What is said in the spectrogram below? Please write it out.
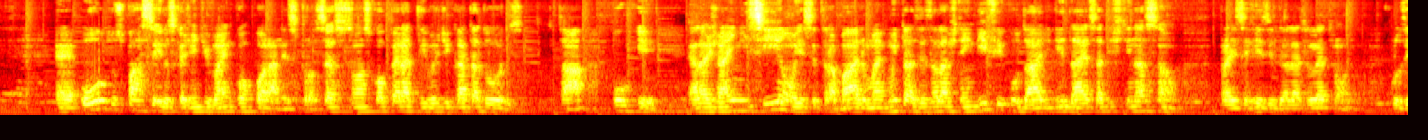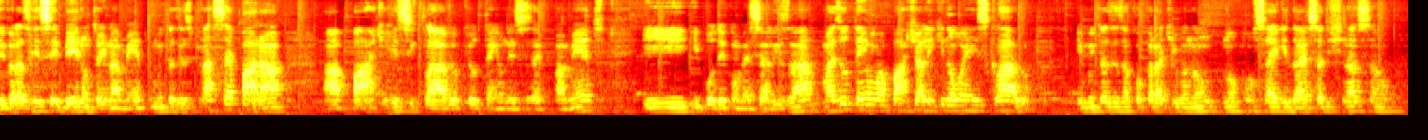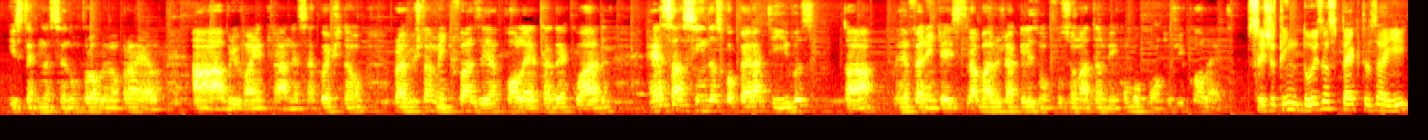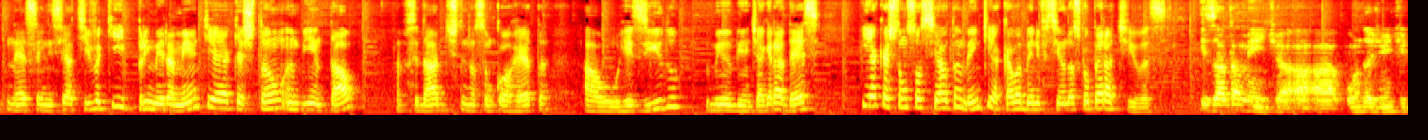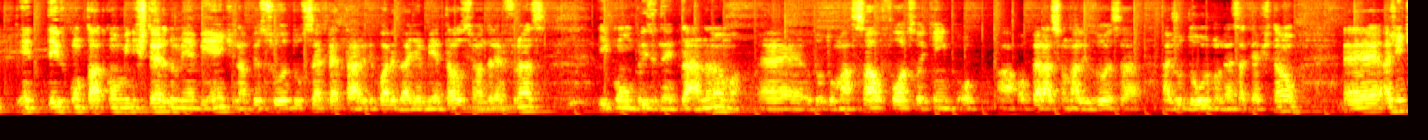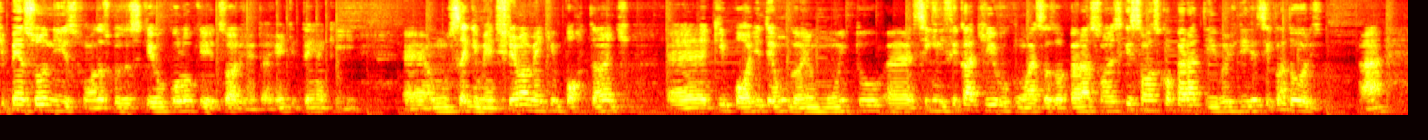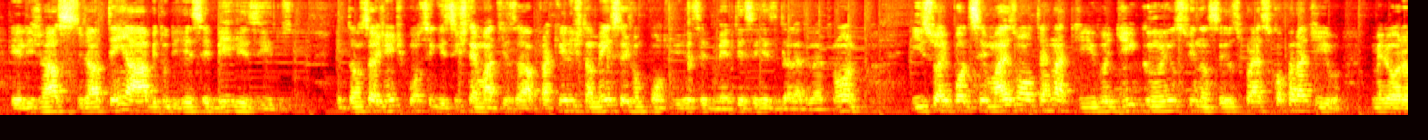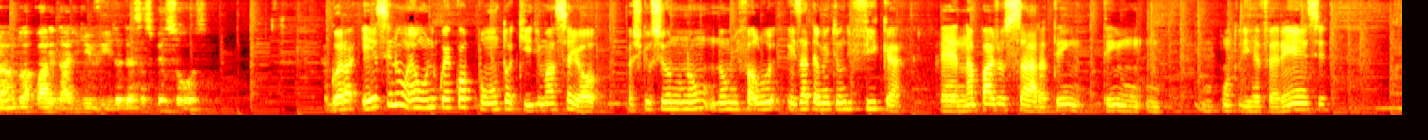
É, outros parceiros que a gente vai incorporar nesse processo são as cooperativas de catadores, tá? Por quê? Elas já iniciam esse trabalho, mas muitas vezes elas têm dificuldade de dar essa destinação para esse resíduo eletroeletrônico. Inclusive, elas receberam treinamento muitas vezes para separar a parte reciclável que eu tenho nesses equipamentos e, e poder comercializar, mas eu tenho uma parte ali que não é reciclável e muitas vezes a cooperativa não, não consegue dar essa destinação. Isso termina sendo um problema para ela. A Abre vai entrar nessa questão para justamente fazer a coleta adequada, ressarcindo as cooperativas tá, referente a esse trabalho, já que eles vão funcionar também como pontos de coleta. Ou seja, tem dois aspectos aí nessa iniciativa que, primeiramente, é a questão ambiental, você dá a destinação correta ao resíduo, o meio ambiente agradece, e a questão social também, que acaba beneficiando as cooperativas. Exatamente. A, a, quando a gente teve contato com o Ministério do Meio Ambiente, na pessoa do secretário de Qualidade Ambiental, o senhor André França, e com o presidente da ANAMA, é, o doutor Marçal Fotos, foi quem operacionalizou, essa, ajudou nessa questão, é, a gente pensou nisso, foi uma das coisas que eu coloquei. Disse, olha, gente, a gente tem aqui é, um segmento extremamente importante é, que pode ter um ganho muito é, significativo com essas operações, que são as cooperativas de recicladores. Tá? Eles já, já têm hábito de receber resíduos. Então, se a gente conseguir sistematizar para que eles também sejam ponto de recebimento desse resíduo eletrônico, isso aí pode ser mais uma alternativa de ganhos financeiros para essa cooperativa, melhorando a qualidade de vida dessas pessoas. Agora, esse não é o único ecoponto aqui de Maceió. Acho que o senhor não, não me falou exatamente onde fica é, na Pajussara. Tem, tem um, um, um, ponto de referência?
